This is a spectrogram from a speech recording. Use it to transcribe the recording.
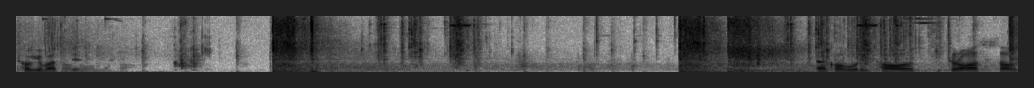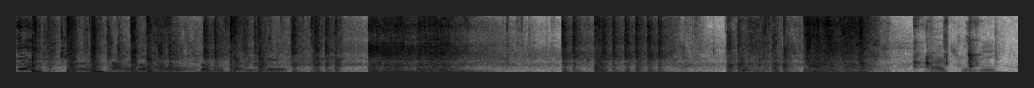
저기 맞지? 야 그럼 우리 저 들어가서 싸우자. 여기서 싸우면 너무 너무 길게. 날 준비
